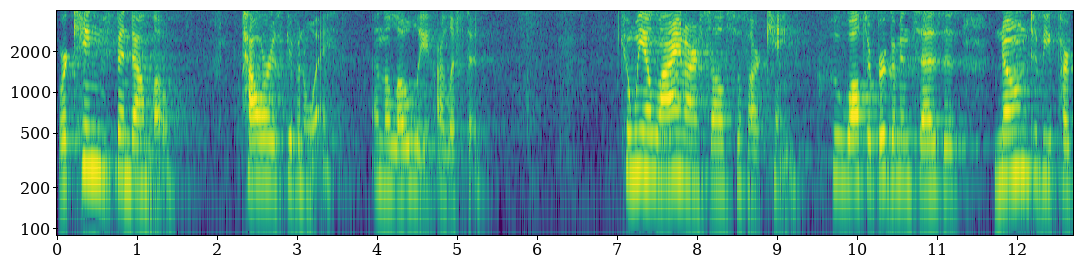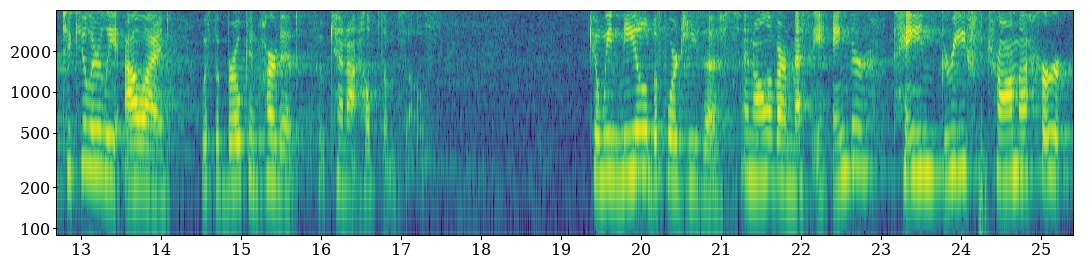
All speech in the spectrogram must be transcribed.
where kings bend down low, power is given away, and the lowly are lifted? Can we align ourselves with our king, who Walter Brueggemann says is known to be particularly allied with the brokenhearted who cannot help themselves? Can we kneel before Jesus in all of our messy anger, pain, grief, trauma, hurt,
